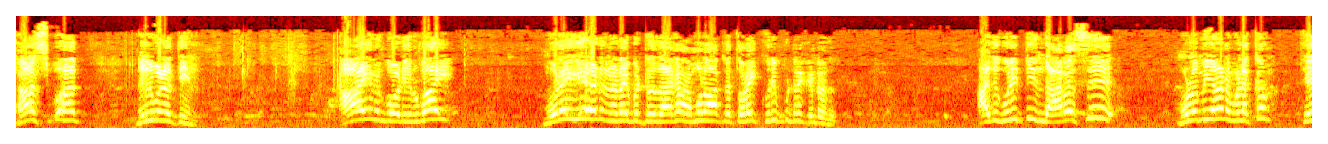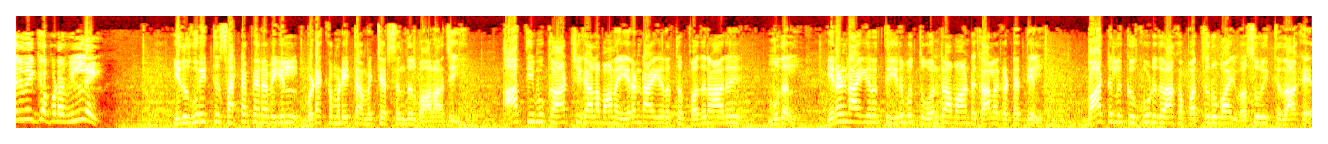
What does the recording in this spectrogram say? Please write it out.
டாஸ்மாக் நிறுவனத்தில் ஆயிரம் கோடி ரூபாய் முறைகேடு நடைபெற்றதாக அமலாக்கத்துறை குறிப்பிட்டிருக்கின்றது. அது குறித்து இந்த அரசு முழுமையான விளக்கம் தெரிவிக்கப்படவில்லை. இது குறித்து சட்டப்பேரவையில் விளக்கமளித்த அமைச்சர் செந்தில் பாலாஜி அதிமுக ஆட்சி காலமான இரண்டாயிரத்து பதினாறு முதல் இரண்டாயிரத்து இருபத்தி ஒன்றாம் ஆண்டு காலகட்டத்தில் பாட்டிலுக்கு கூடுதலாக பத்து ரூபாய் வசூலித்ததாக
